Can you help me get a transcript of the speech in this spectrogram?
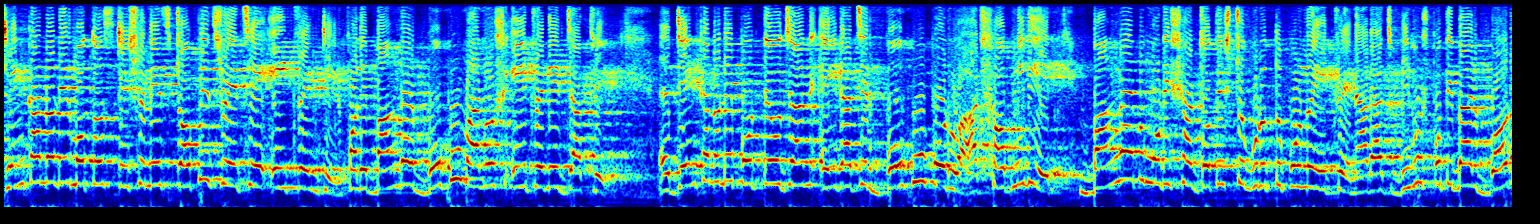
ঢেঙ্কানলের মতো স্টেশনে স্টপেজ রয়েছে এই ট্রেনটির। ফলে বাংলার বহু মানুষ এই ট্রেনের যাত্রী। ডেঙ্কানলে পড়তেও যান এই রাজ্যের বহু পড়ুয়া। আর সব মিলিয়ে বাংলা এবং ওড়িশার যথেষ্ট গুরুত্বপূর্ণ এই ট্রেন। আর আজ বৃহস্পতিবার বড়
